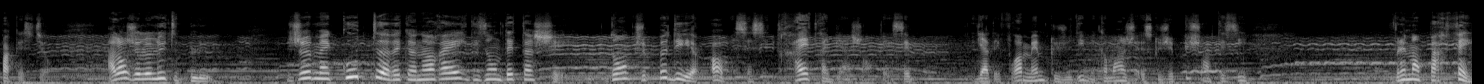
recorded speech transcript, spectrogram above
Pas question. Alors, je ne le lutte plus je m'écoute avec une oreille, disons, détachée. Donc, je peux dire, oh, mais c'est très, très bien chanté. Il y a des fois même que je dis, mais comment est-ce que j'ai pu chanter si vraiment parfait?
